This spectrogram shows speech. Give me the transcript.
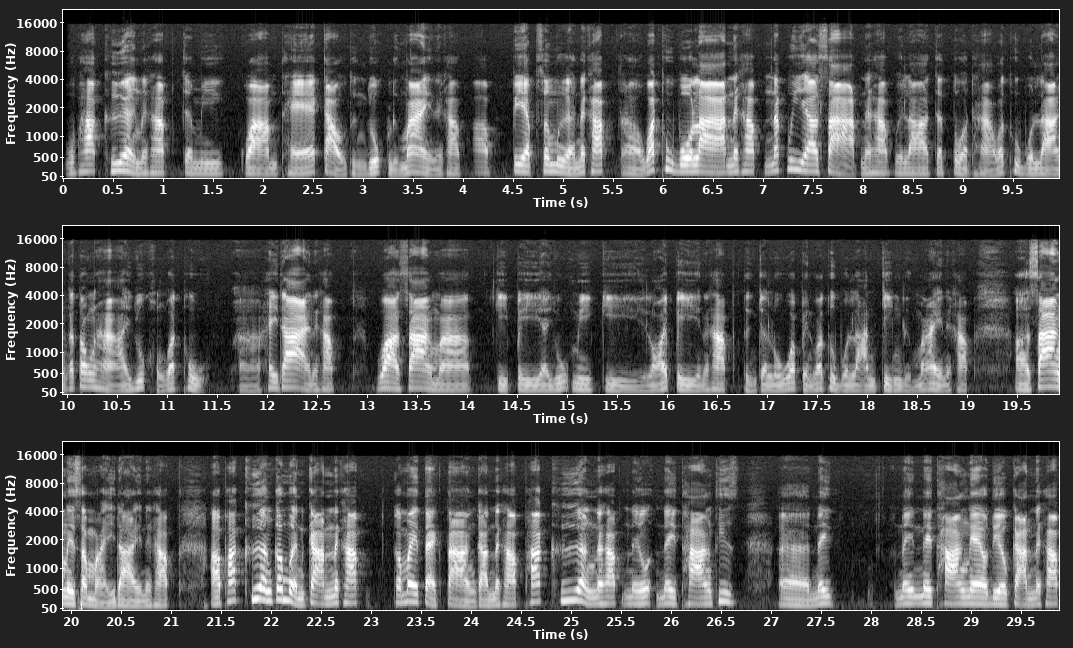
หรือภาคเครื่องนะครับ จะมีความแท้เก่าถึงยุคหรือไม่นะครับเปรียบเสมือนนะครับวัตถุโบราณนะครับ นักวิทยาศาสตร์นะครับ เวลาจะตรวจหาวัตถุโบราณก็ต้องหาอายุของวัตถุให้ได้นะครับ ว่าสร้างมากี่ปีอายุมีกี่ร้อยปีนะครับถึงจะรู้ว่าเป็นวัตถุโบราณจริงหรือไม่นะครับสร้างในสมัยใดนะครับอ่าพระเครื่องก็เหมือนกันนะครับ ก็ไม่แตกต่างกันนะครับพระเครื่องนะครับในในทางที่ใน ในในทางแนวเดียวกันนะครับ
